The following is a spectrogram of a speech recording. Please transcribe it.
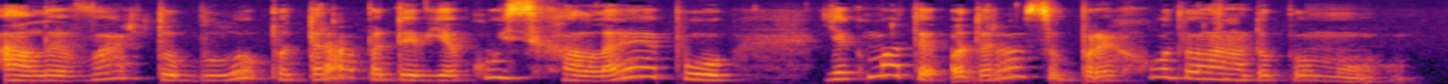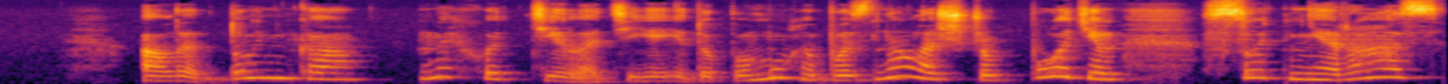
Але варто було потрапити в якусь халепу, як мати одразу приходила на допомогу. Але донька не хотіла тієї допомоги, бо знала, що потім сотні раз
